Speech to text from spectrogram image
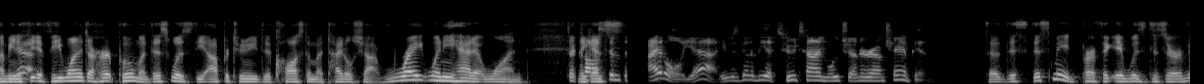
I mean, yeah. if if he wanted to hurt Puma, this was the opportunity to cost him a title shot right when he had it won. To cost against... him the title, yeah, he was going to be a two-time Lucha Underground champion. So this this made perfect. It was deserved.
